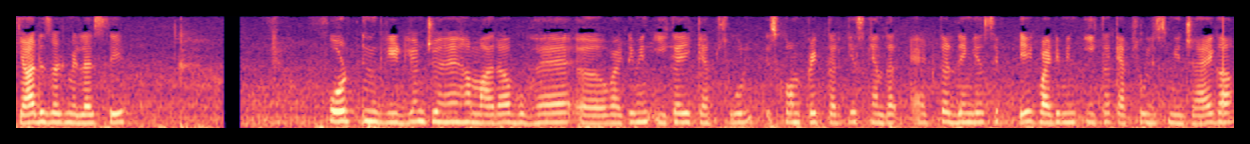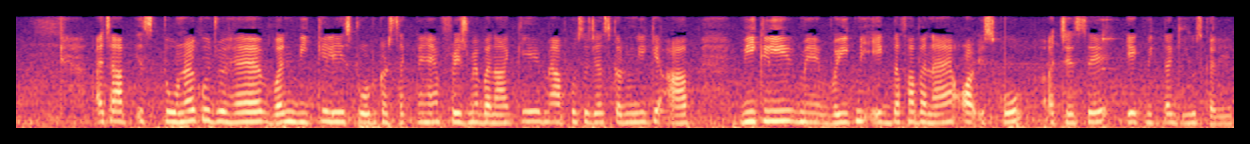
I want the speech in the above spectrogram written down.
क्या रिज़ल्ट मिला इससे. फोर्थ इंग्रेडिएंट जो है हमारा वो है विटामिन ई का एक कैप्सूल इसको हम प्रिक करके इसके अंदर ऐड कर देंगे। सिर्फ़ एक विटामिन ई का कैप्सूल इसमें जाएगा। अच्छा आप इस टोनर को जो है वन वीक के लिए स्टोर कर सकते हैं फ्रिज में बना के। मैं आपको सजेस्ट करूँगी कि आप वीकली में वीक में एक दफ़ा बनाएँ और इसको अच्छे से एक वीक तक यूज़ करें।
